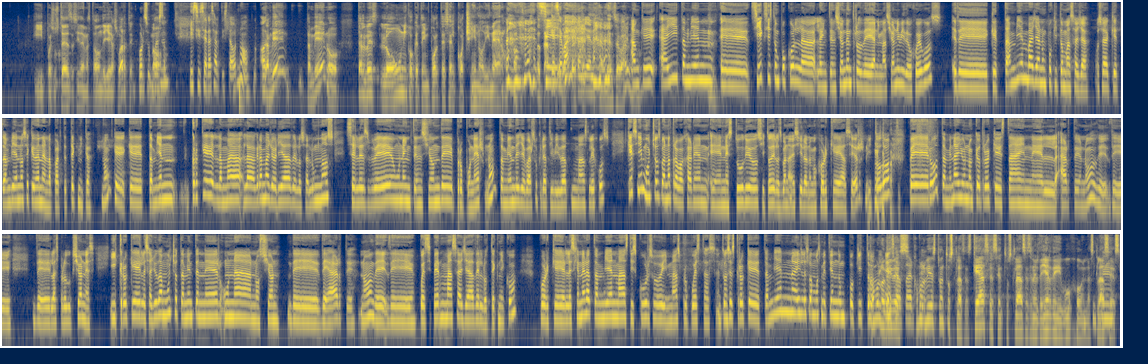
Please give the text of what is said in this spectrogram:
y pues ustedes deciden hasta dónde llega su arte. Por ¿no? supuesto. Y si serás artista o no. O- También, también, o tal vez lo único que te importa es el cochino dinero. ¿no? Sí. Que se vale también. También se vale. ¿no? Aunque ahí también eh, sí existe un poco la, la intención dentro de animación y videojuegos de que también vayan un poquito más allá, o sea, que también no se queden en la parte técnica, ¿no? Que, que también creo que la, ma- la gran mayoría de los alumnos se les ve una intención de proponer, ¿no? También de llevar su creatividad más lejos, que sí, muchos van a trabajar en, en estudios y todo y les van a decir a lo mejor qué hacer y todo, pero también hay uno que otro que está en el arte, ¿no? De, de, de las producciones. Y creo que les ayuda mucho también tener una noción de, de arte, ¿no? De, de, pues, ver más allá de lo técnico, porque les genera también más discurso y más propuestas. Entonces creo que también ahí les vamos metiendo un poquito ¿Cómo lo esa vives? parte. ¿Cómo lo vives tú en tus clases? ¿Qué haces en tus clases, en el taller de dibujo, en las clases,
